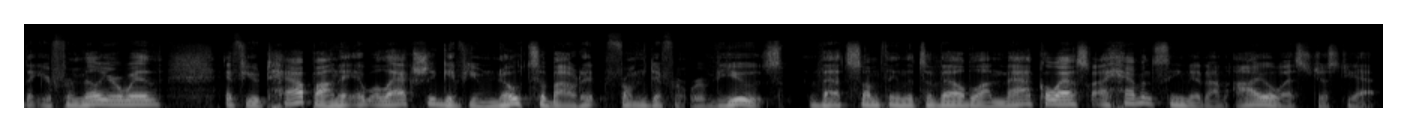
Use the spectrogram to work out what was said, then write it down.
that you're familiar with, if you tap on it, it will actually give you notes about it from different reviews. That's something that's available on macOS. I haven't seen it on iOS just yet.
